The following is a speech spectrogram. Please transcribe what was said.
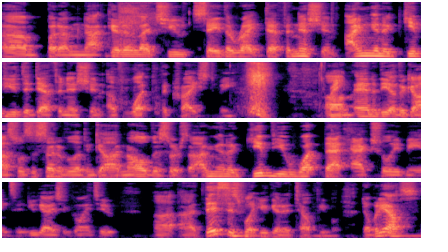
um, but I'm not going to let you say the right definition. I'm going to give you the definition of what the Christ means. Um, right. and the other gospels, the Son of the Living God, and all of this sort of stuff. I'm going to give you what that actually means, and you guys are going to. Uh, uh, this is what you're going to tell people. Nobody else.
